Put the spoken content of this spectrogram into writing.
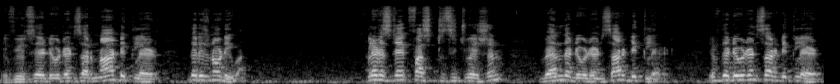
If you say dividends are not declared, there is no D1. Let us take first situation when the dividends are declared. If the dividends are declared,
